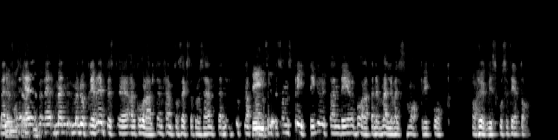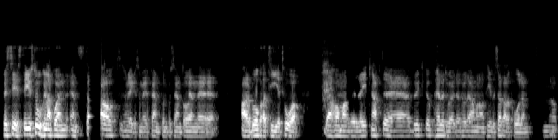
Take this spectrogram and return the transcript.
Men, är, men, men du upplever inte eh, alkoholhalten 15-16 procent? Den uppfattas inte... inte som spritig utan det är bara att den är väldigt, väldigt smakrik och har hög viskositet. Då. Precis, det är ju stor skillnad på en, en stout som regel som är 15 procent och en eh, Arboga 10-2. Där har man väl knappt eh, bryggt upp heller tror jag. Jag tror där man har tillsatt alkoholen. Mm.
